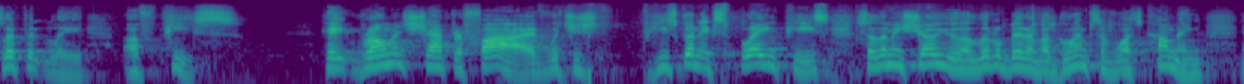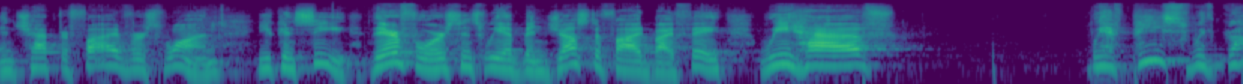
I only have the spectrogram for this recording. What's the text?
flippantly of peace. Okay, Romans chapter 5, which is, he's going to explain peace. So let me show you a little bit of a glimpse of what's coming. In chapter 5, verse 1, you can see, therefore, since we have been justified by faith, we have, we have peace with God.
